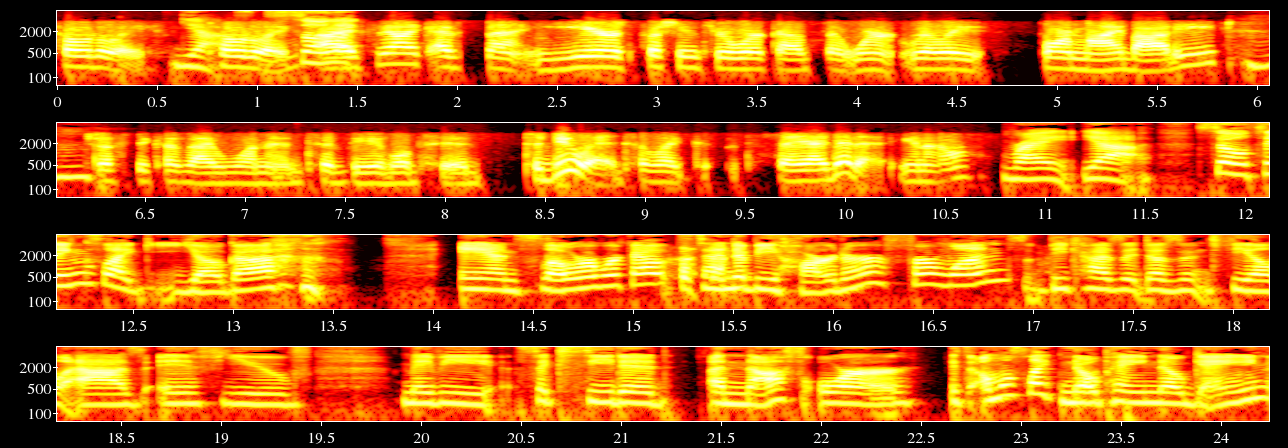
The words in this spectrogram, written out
Totally. Yeah. Totally. So like, I feel like I've spent years pushing through workouts that weren't really for my body mm-hmm. just because I wanted to be able to to do it, to like say I did it, you know? Right. Yeah. So things like yoga and slower workouts tend to be harder for ones because it doesn't feel as if you've maybe succeeded enough or it's almost like no pain no gain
